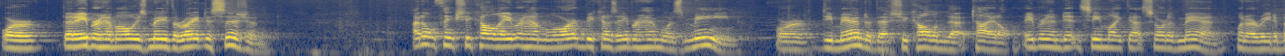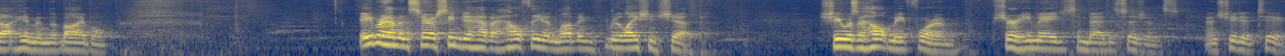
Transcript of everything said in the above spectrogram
or that Abraham always made the right decision I don't think she called Abraham Lord because Abraham was mean or demanded that she call him that title. Abraham didn't seem like that sort of man when I read about him in the Bible. Abraham and Sarah seemed to have a healthy and loving relationship. She was a helpmeet for him. Sure, he made some bad decisions, and she did too.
